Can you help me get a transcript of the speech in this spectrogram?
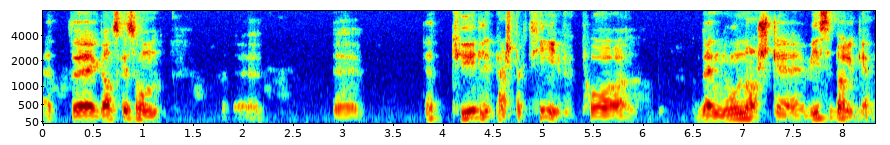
et eh, ganske sånn eh, eh, et tydelig perspektiv på den nordnorske visebølgen,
